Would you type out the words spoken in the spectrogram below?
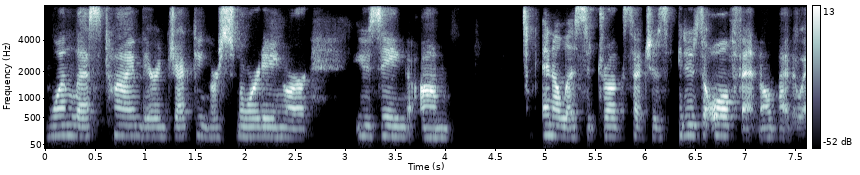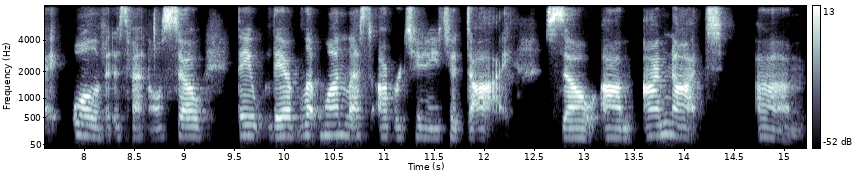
one less time they're injecting or snorting or using um, an illicit drug such as, it is all fentanyl, by the way, all of it is fentanyl. So they, they have one less opportunity to die. So um, I'm not, um,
